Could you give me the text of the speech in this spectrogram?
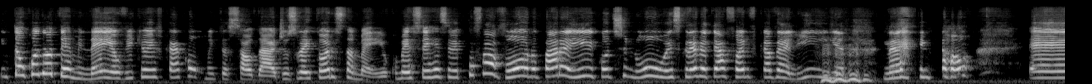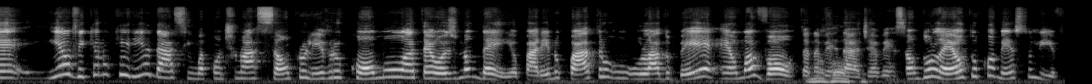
Então, quando eu terminei, eu vi que eu ia ficar com muita saudade. Os leitores também. Eu comecei a receber, por favor, não para aí, continua, escreve até a Fanny ficar velhinha, né? Então, é, e eu vi que eu não queria dar assim, uma continuação para o livro como até hoje não dei. Eu parei no 4, o, o lado B é uma volta, uma na verdade, volta. é a versão do Léo do começo do livro.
